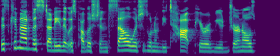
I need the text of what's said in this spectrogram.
This came out of a study that was published in Cell, which is one of the top peer reviewed journals.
